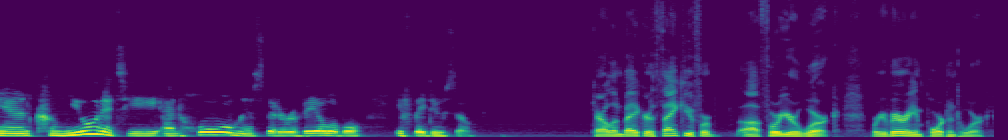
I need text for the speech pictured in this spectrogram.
and community and wholeness that are available if they do so. Carolyn Baker, thank you for uh, for your work, for your very important work,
